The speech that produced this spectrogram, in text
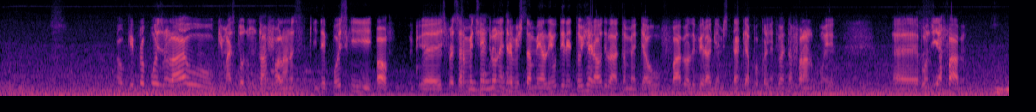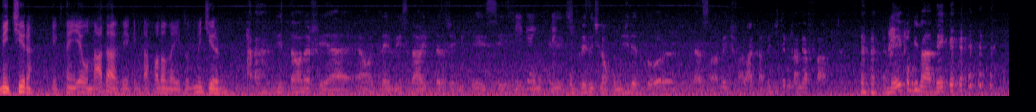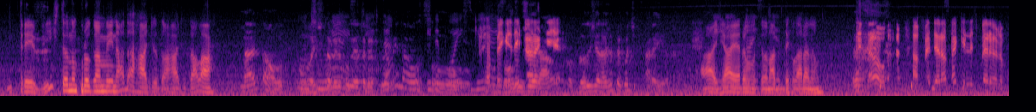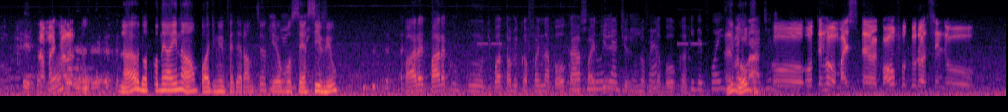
O que propôs lá, o que mais todo mundo tava falando, é que depois que, ó, é, expressamente Siga em entrou na entrevista também ali o diretor geral de lá também, que é o Fábio Oliveira Games, daqui a pouco a gente vai estar falando com ele. É, bom dia, Fábio. Mentira. O que, que tem eu? Nada a ver o que ele tá falando aí, tudo mentira, viu? Então, né, filho, é, é uma entrevista da empresa GMT e se como, frente. como presidente não, como diretor, é só a vez de falar, acabei de terminar minha fala. Nem combinado, hein? Entrevista? Eu não programei nada, a rádio da rádio tá lá. Não, então, o- a gente Continue também à não, eu também não programei não. E sou- depois vire Já peguei o de dono cara geral, aqui. O dono geral já pegou de cara aí, ó. Ah, já era, não tenho nada a declarar não. Não, a federal tá aqui esperando, pô. Eita, Não, mas Eu- fala. Não, eu não tô nem aí não, pode vir federal, não sei o que, eu vou ser civil. Para, para com, com- de botar o microfone na boca, rapaz. Continue Tira, à tira o microfone da boca. E depois De novo? Ô, ô Terror, mas é, qual o futuro assim do.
